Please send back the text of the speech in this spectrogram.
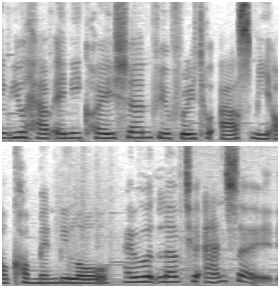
If you have any question, feel free to ask me or comment below. I would love to answer it.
